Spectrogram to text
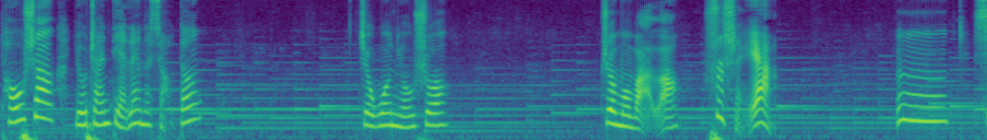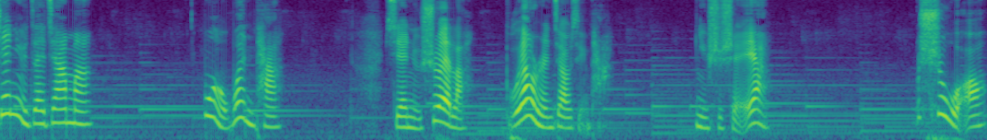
头上有盏点亮的小灯。这蜗牛说：“这么晚了，是谁呀？”“嗯，仙女在家吗？”木偶问他。“仙女睡了，不要人叫醒她。”“你是谁呀？”“是我。”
